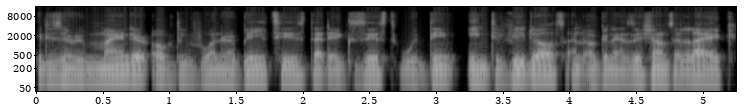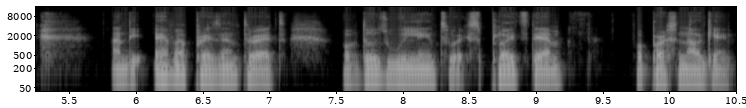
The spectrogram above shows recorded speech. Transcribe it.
It is a reminder of the vulnerabilities that exist within individuals and organizations alike and the ever present threat of those willing to exploit them for personal gain.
